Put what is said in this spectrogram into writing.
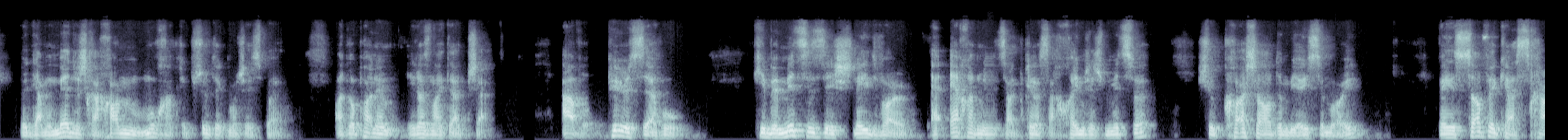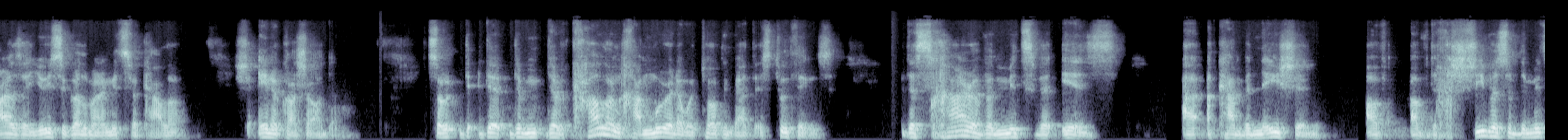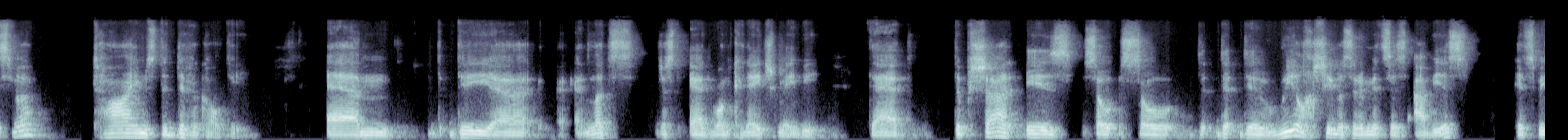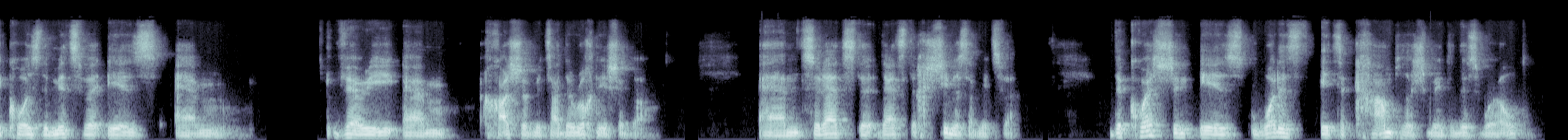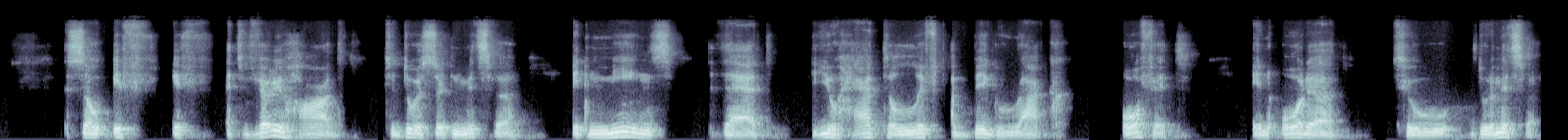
V'gam medrash chacham muchach kipshutek Moshe Yisrael. Like upon him, he doesn't like that pshat. Avo pirsehu ki b'mitzvah ze shnei dvar echad mitzad pkinas achoyim shesh mitzvah shu kosh al dem b'yosem roi ve'in sofek haschar ze yosem godel man mitzvah kala she'ena kosh al dem. So the the the, the kala and chamura that we're talking about is two things. The schar of a mitzvah is a, a combination of, of the chshivas of the mitzvah times the difficulty. Um, the uh, and let's just add one knach maybe that the pshat is so so the, the, the real chshivas of the mitzvah is obvious. It's because the mitzvah is um, very um, mitzvah the ruchni and so that's the that's the chshivas of mitzvah the question is what is its accomplishment in this world so if if it's very hard to do a certain mitzvah it means that you had to lift a big rock off it in order to do the mitzvah.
